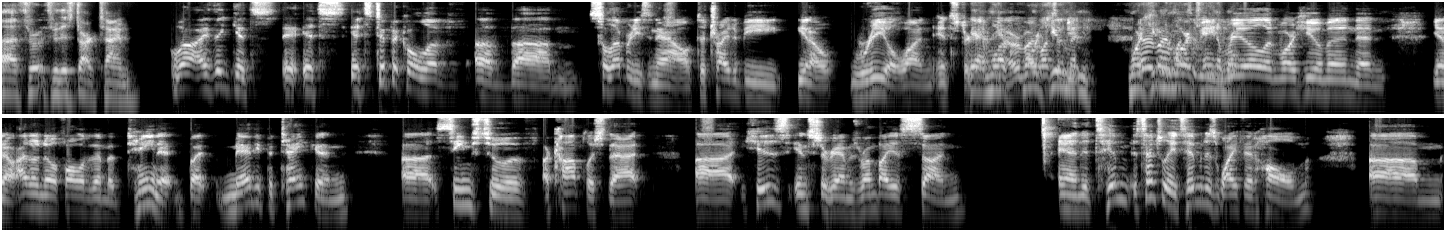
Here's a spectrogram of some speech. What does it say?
uh, through through this dark time. Well, I think it's it's it's typical of of um, celebrities now to try to be you know real on Instagram. Yeah, more, you know, more human, be, more human, more attainable, real and more human. And you know, I don't know if all of them obtain it, but Mandy Patinkin uh, seems to have accomplished that. Uh, his Instagram is run by his son, and it's him. Essentially, it's him and his wife at home, um,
